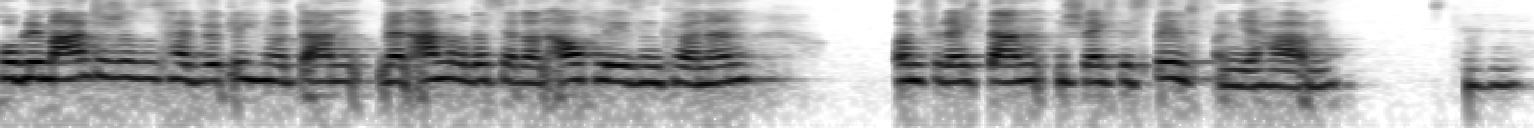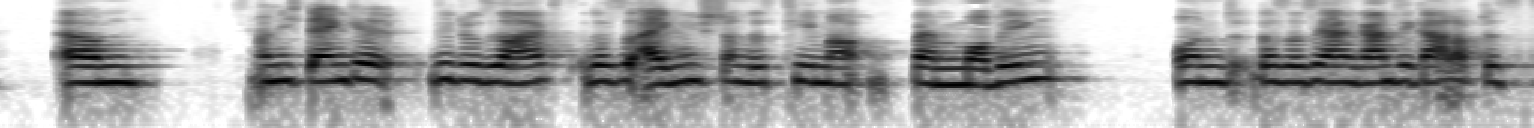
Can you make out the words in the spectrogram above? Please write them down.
Problematisch ist es halt wirklich nur dann, wenn andere das ja dann auch lesen können und vielleicht dann ein schlechtes Bild von dir haben. Mhm. Ähm, und ich denke, wie du sagst, das ist eigentlich schon das Thema beim Mobbing. Und das ist ja ganz egal, ob das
